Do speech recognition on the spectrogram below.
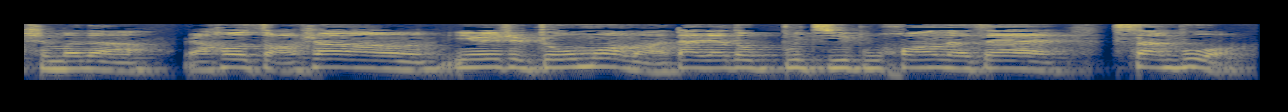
什么的，然后早上因为是周末嘛，大家都不急不慌的在散步，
